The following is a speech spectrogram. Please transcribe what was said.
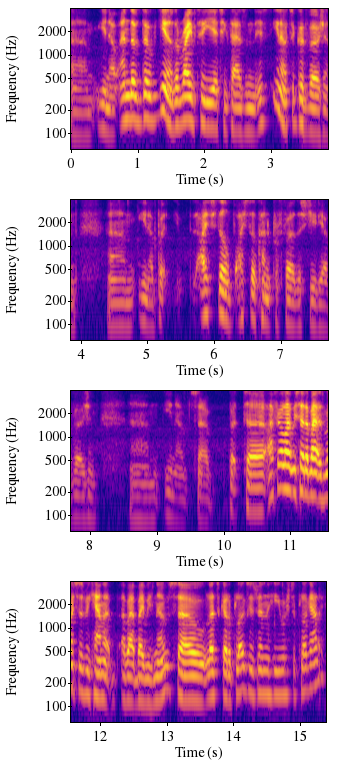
Um, you know, and the, the you know the rave to the year two thousand is you know it's a good version. Um, you know, but I still I still kind of prefer the studio version. Um, you know, so but uh, I feel like we said about as much as we can about Baby's Nose, so let's go to plugs. Is there anything you wish to plug, Alec?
